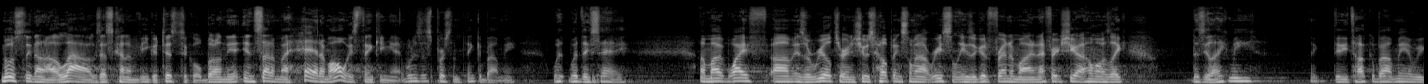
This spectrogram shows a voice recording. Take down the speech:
Mostly not out loud because that's kind of egotistical, but on the inside of my head, I'm always thinking it. What does this person think about me? What would they say? Uh, my wife um, is a realtor and she was helping someone out recently. He's a good friend of mine. And after she got home, I was like, Does he like me? Like, did he talk about me? Are we,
